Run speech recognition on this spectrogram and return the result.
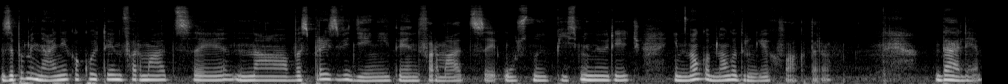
запоминание какой-то информации, на воспроизведение этой информации, устную, письменную речь и много-много других факторов. Далее,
